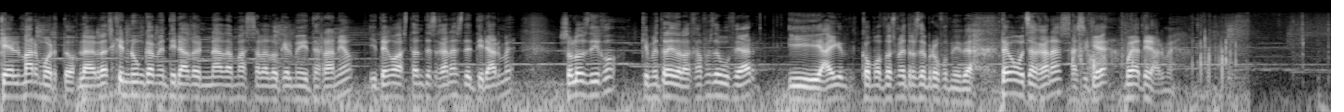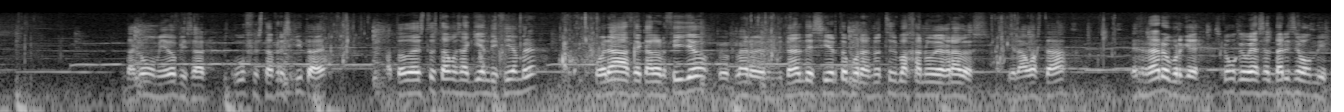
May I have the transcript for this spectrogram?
que el mar muerto. La verdad es que nunca me he tirado en nada más salado que el Mediterráneo y tengo bastantes ganas de tirarme. Solo os digo que me he traído las gafas de bucear y hay como dos metros de profundidad. tengo muchas ganas, así que voy a tirarme. Da como miedo pisar. Uf, está fresquita, ¿eh? A todo esto estamos aquí en diciembre. Fuera hace calorcillo, pero claro, en mitad del desierto por las noches baja 9 grados. Y el agua está... Es raro porque es como que voy a saltar y se va a hundir.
